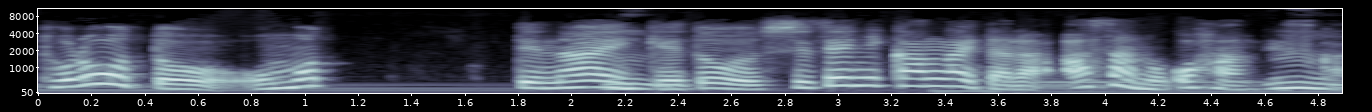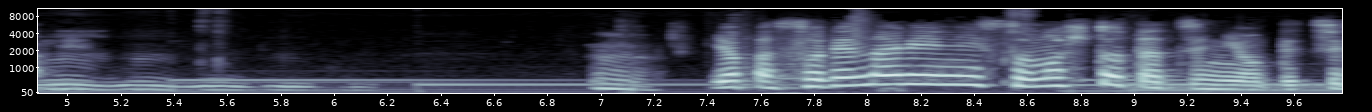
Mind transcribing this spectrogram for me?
取ろうと思ってないけど、うん、自然に考えたら朝のご飯ですかね。うん、やっぱそれなりにその人たちによって違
